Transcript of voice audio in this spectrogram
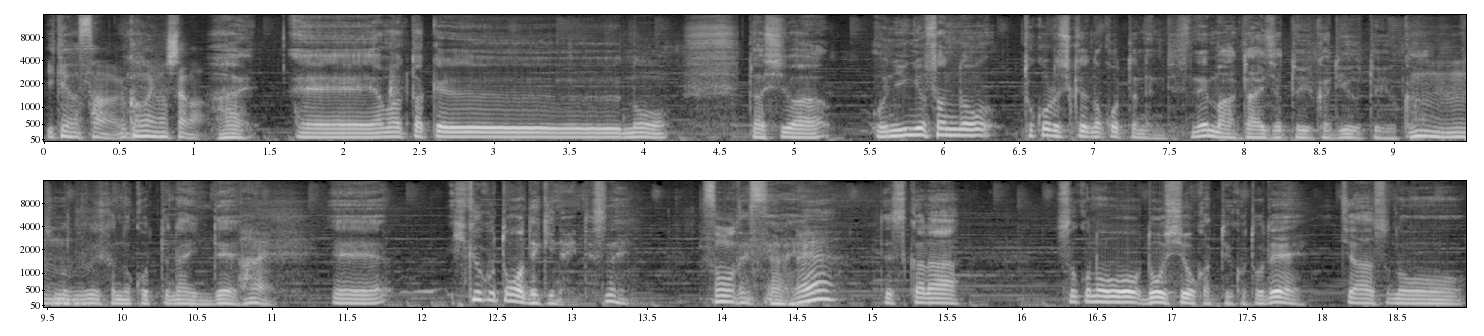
池田さん伺いましたが、はい、えー、山武の出汁はお人形さんのところしか残ってないんですね、まあ、大蛇というか竜というか、うんうんその部分しか残ってないんで、はい、えー引くことができないんですね。そうですよね、ですからそこのどうしようかということでじゃあその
